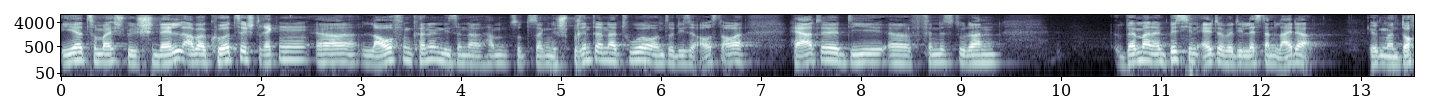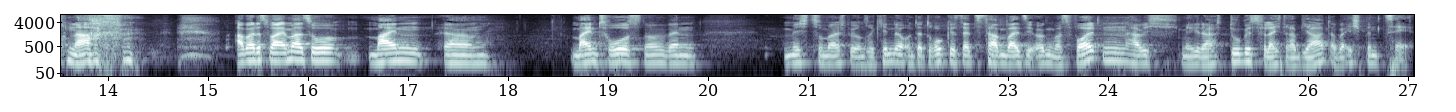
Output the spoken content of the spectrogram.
eher zum Beispiel schnell, aber kurze Strecken äh, laufen können. Die sind, haben sozusagen eine Sprinternatur und so diese Ausdauerhärte, die äh, findest du dann, wenn man ein bisschen älter wird, die lässt dann leider irgendwann doch nach. aber das war immer so mein, äh, mein Trost, ne? wenn mich zum Beispiel unsere Kinder unter Druck gesetzt haben, weil sie irgendwas wollten, habe ich mir gedacht, du bist vielleicht rabiat, aber ich bin zäh.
